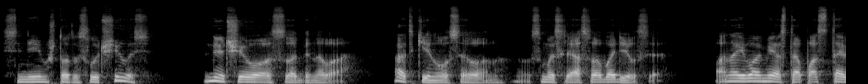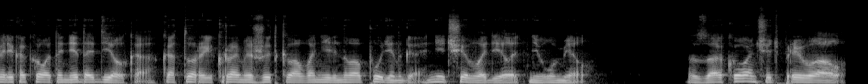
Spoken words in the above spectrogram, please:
С ним что-то случилось? Ничего особенного. Откинулся он, в смысле освободился. А на его место поставили какого-то недоделка, который кроме жидкого ванильного пудинга ничего делать не умел. «Закончить привал»,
